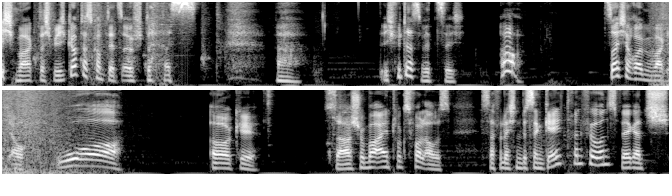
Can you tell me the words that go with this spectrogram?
Ich mag das Spiel. Ich glaube, das kommt jetzt öfters. Ah, ich finde das witzig. Oh. Solche Räume mag ich auch. Wow. Okay. Sah schon mal eindrucksvoll aus. Ist da vielleicht ein bisschen Geld drin für uns? Wäre ganz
